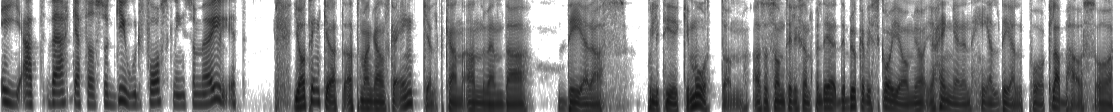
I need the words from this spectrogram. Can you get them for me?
i att verka för så god forskning som möjligt. Jag tänker att, att man ganska enkelt kan använda deras politik emot dem. Alltså som till exempel, det, det brukar vi skoja om. Jag, jag hänger en hel del på Clubhouse och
